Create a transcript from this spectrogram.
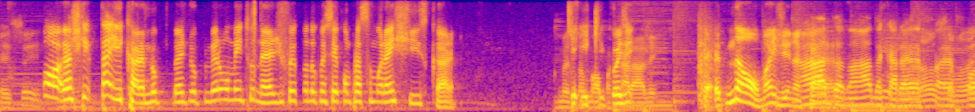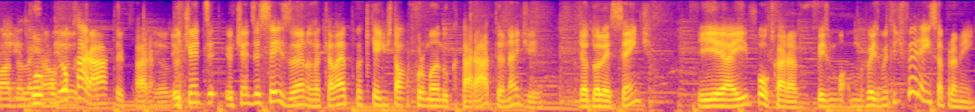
É isso aí. Pô, eu acho que tá aí, cara. Meu, meu primeiro momento nerd foi quando eu comecei a comprar Samurai X, cara. Começou Que- mal que pra coisa- caralho, hein? É, não, imagina, Nada, cara. nada, cara. É, Não, é Samurai foda, legal. Por o meu caráter, cara. Eu tinha, eu tinha 16 anos, naquela época que a gente tava formando caráter, né, de, de adolescente. E aí, pô, cara, fez, fez muita diferença pra mim.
